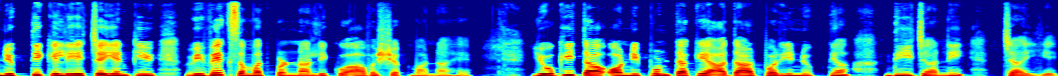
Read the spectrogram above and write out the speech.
नियुक्ति के लिए चयन की विवेक सम्मत प्रणाली को आवश्यक माना है। योग्यता और निपुणता के आधार पर ये नियुक्तियाँ दी जानी चाहिए।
